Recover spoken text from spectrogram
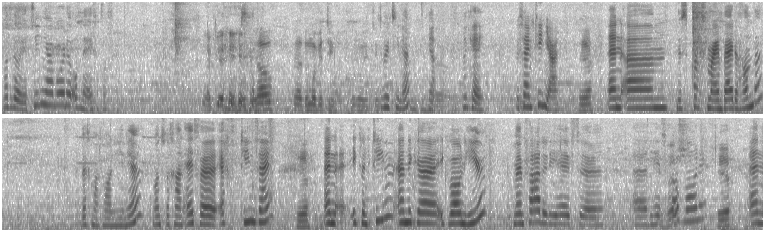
Wat wil je, 10 jaar worden of 90? Nou, ja, doe maar weer tien. Doe maar weer tien. Doe je 10 hè? Ja. Oké, we zijn 10 jaar. Ja. En ehm, dus pak ze maar in beide handen. Leg maar gewoon hier neer. Want we gaan even echt 10 zijn. Ja. En eh, ik ben 10 en ik, eh, ik woon hier. Mijn vader die heeft, eh die heeft een koopwoning. Ja. En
